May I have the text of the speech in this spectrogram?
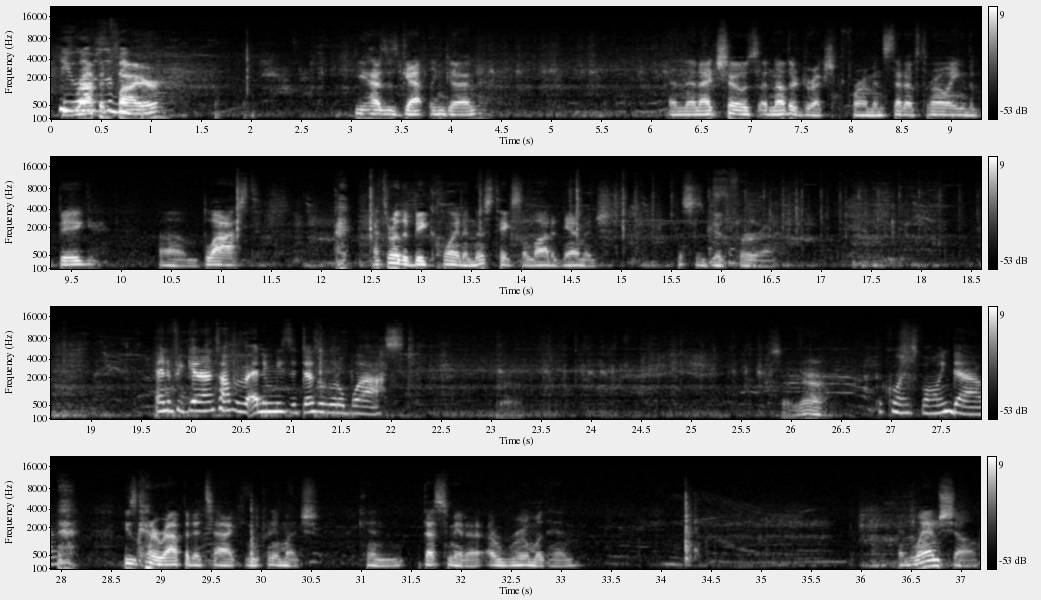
He loves Rapid fire. He has his Gatling gun. And then I chose another direction for him. Instead of throwing the big um, blast, I throw the big coin, and this takes a lot of damage. This is good for. Uh, And if you get on top of enemies, it does a little blast. so yeah, The coin's falling down. he's got a rapid attack. and pretty much can decimate a, a room with him. And Wham-Shell.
